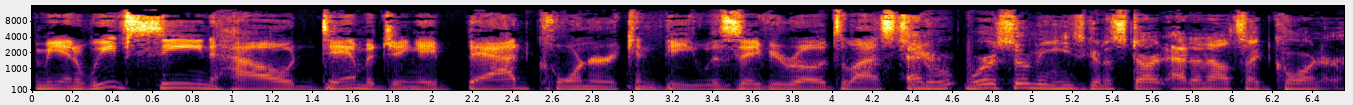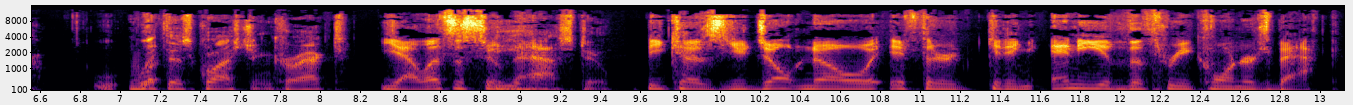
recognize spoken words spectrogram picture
I mean, and we've seen how damaging a bad corner can be with Xavier Rhodes last year. And we're assuming he's going to start at an outside corner with this question, correct? Yeah, let's assume He that. has to. because you don't know if they're getting any of the three corners back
